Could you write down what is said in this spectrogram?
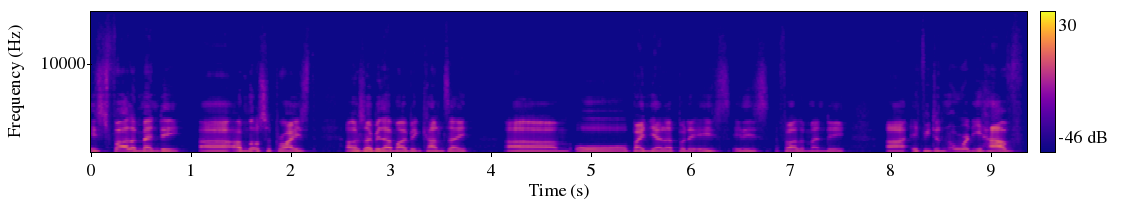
It's Ferland Mendy. Uh, I'm not surprised. I was hoping that might have been Kante um, or Ben Yedder, but it is it is Ferland Mendy. Uh, if he didn't already have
